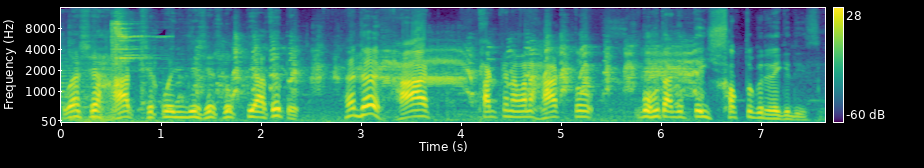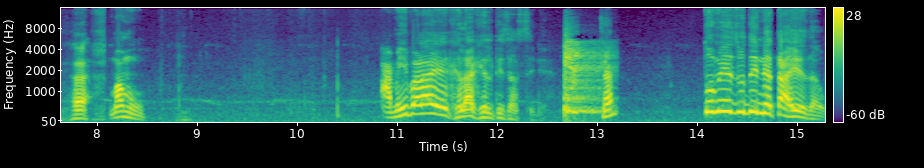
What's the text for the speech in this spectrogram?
তোমার সে হাত সে দিয়ে সে শক্তি আছে তো। হ্যাঁ ধর হাট থাকবে না মানে হাট তো বহুত আগেতেই শক্ত করে রেখে দিয়েছি হ্যাঁ। মামু আমি বাড়া এ খেলা খেলতে চাচ্ছি না। কেন? তুমি যদি নেতা হয়ে যাও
